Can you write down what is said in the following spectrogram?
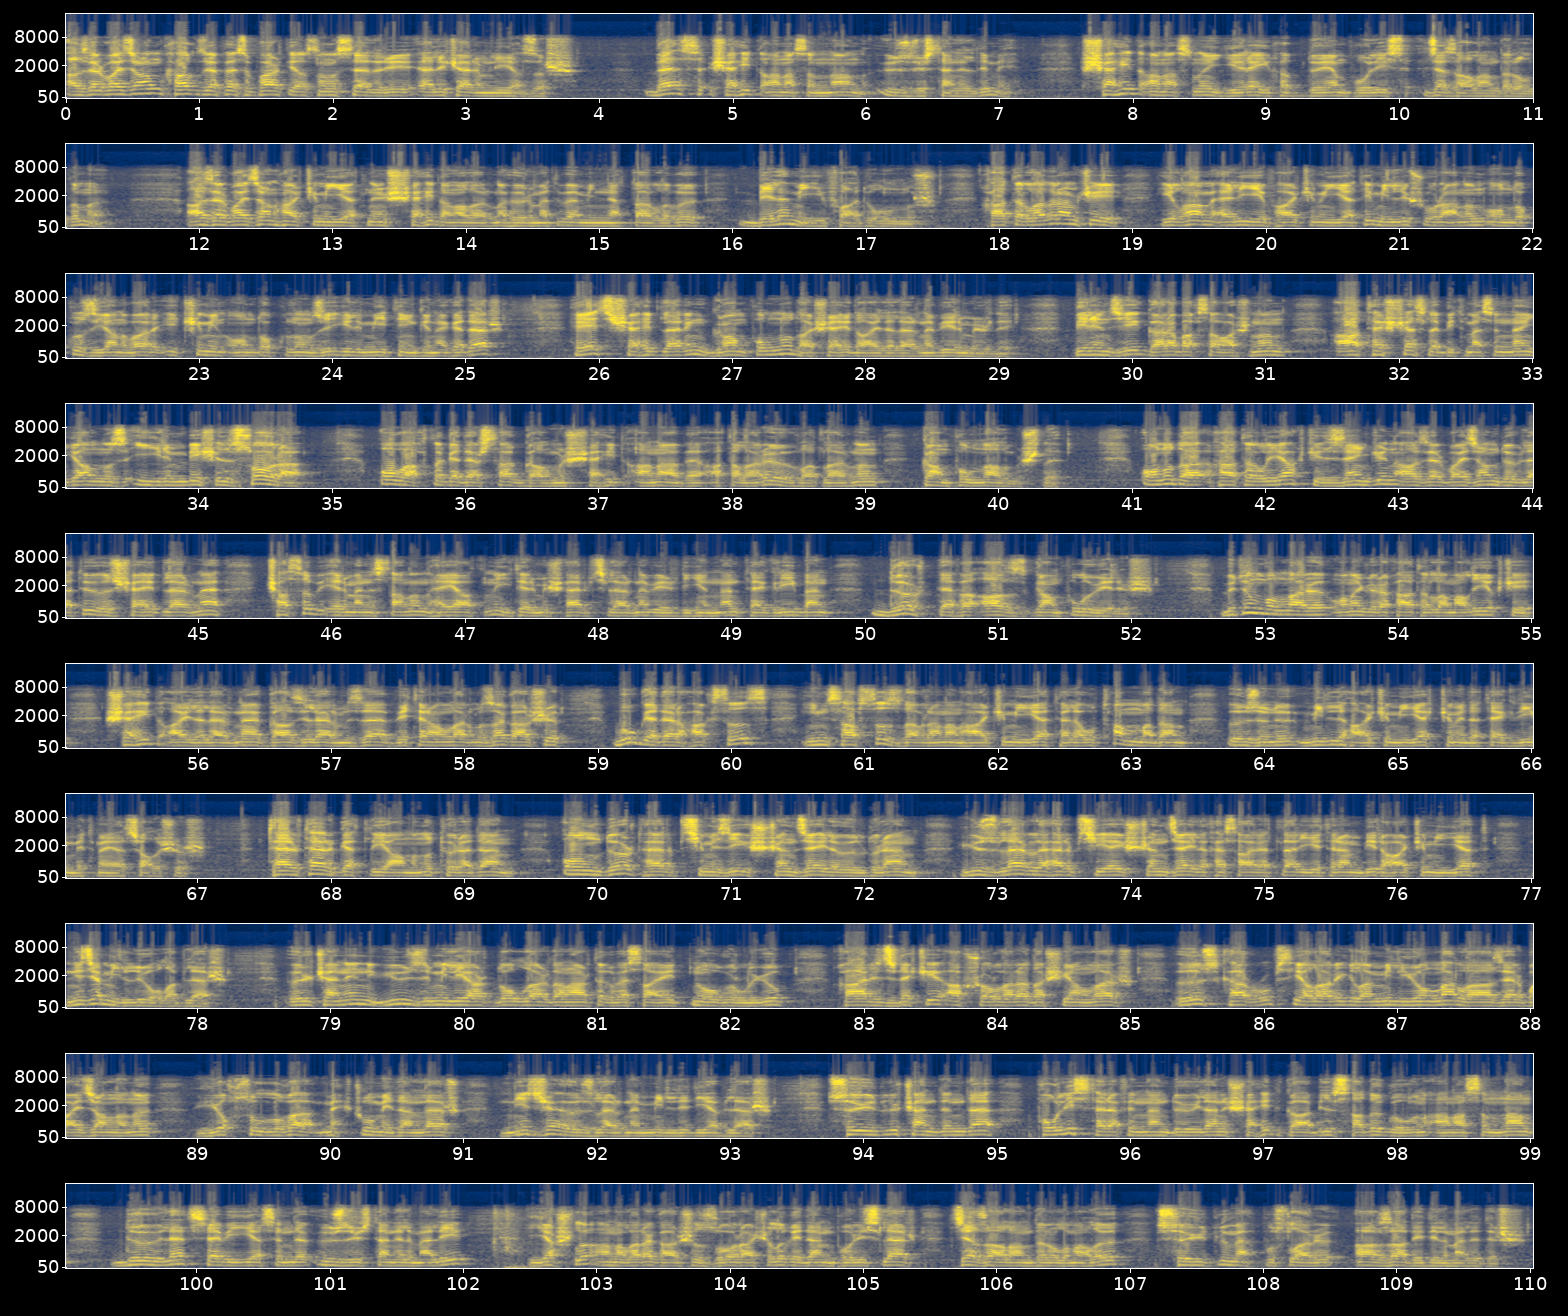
Azərbaycan Xalq Cəbhəsi Partiyasının sədri Əli Kərimli yazır. Bəs şəhid anasından üzr istənildimi? Şəhid anasını yerə yıxıb döyən polis cəzalandırıldımı? Azərbaycan hakimiyyətinin şəhid analarına hörməti və minnətdarlığı beləmi ifadə olunur? Xatırladıram ki, İlham Əliyev hakimiyyəti Milli Şuranın 19 yanvar 2019-cu il mitinqinə qədər heç şəhidlərin qan pulunu da şəhid ailələrinə vermirdi. Birinci Qarabağ savaşının atəşkəslə bitməsindən yalnız 25 il sonra o vaxta qədər sağ qalmış şəhid ana və ataları övladlarının qan pulunu almışdı. Onu da xatırlayaq ki, zəngin Azərbaycan dövləti öz şəhidlərinə kasıb Ermənistanın həyatını itirmiş hərbçilərinə verdiyindən təqribən 4 dəfə az qan pulu verir. Bütün bunları ona görə xatırlamalıyıq ki, şəhid ailələrinə, qazilərimizə, veteranlarımıza qarşı bu qədər haqsız, insafsız davranan hakimiyyət hələ utanmadan özünü milli hakimiyyət kimi də təqdim etməyə çalışır. Tərtər qətliamını törədən, 14 hərbçimizi işgəncə ilə öldürən, yüzlərlə hərbçiyə işgəncə ilə xəsarətlər yetirən bir hakimiyyət necə milli ola bilər? Ölkənin 100 milyard dollardan artıq vəsaitini uğurlayıb, xaricdəki afşorlara daşıyanlar öz korrupsiyaları ilə milyonlarla Azərbaycanlını yoxsulluğa məhkum edənlər necə özlərinə milli deyə bilər? Söyüdlü kəndində polis tərəfindən döyülən şəhid Qabil Sadıqovun anasından dövlət səviyyəsində üzr istənilməli, yaşlı analara qarşı zorakılıq edən polislər cəzalandırılmalı, söyüdlü məhbusları azad edilməlidir.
